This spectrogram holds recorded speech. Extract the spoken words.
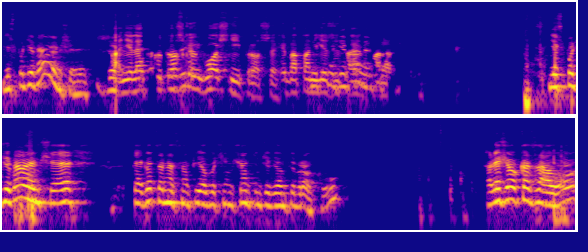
Nie spodziewałem się, że. Panie Leszku, troszkę głośniej proszę. Chyba pan Nie Jerzy ma rację. Nie spodziewałem się tego, co nastąpiło w 1989 roku, ale się okazało,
